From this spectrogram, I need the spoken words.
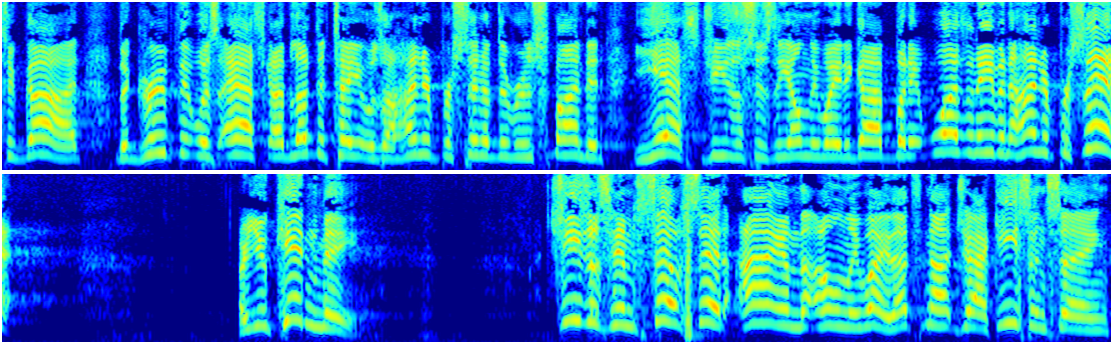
to God? The group that was asked, I'd love to tell you it was 100% of them responded, Yes, Jesus is the only way to God, but it wasn't even 100%. Are you kidding me? Jesus himself said, I am the only way. That's not Jack Eason saying,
